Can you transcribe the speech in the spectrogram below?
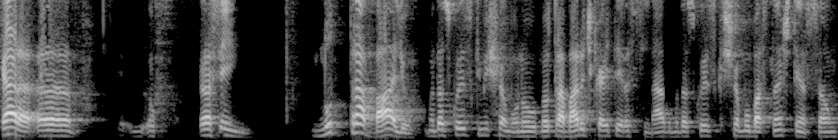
Cara, uh, assim, no trabalho, uma das coisas que me chamou, no meu trabalho de carteira assinada, uma das coisas que chamou bastante atenção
